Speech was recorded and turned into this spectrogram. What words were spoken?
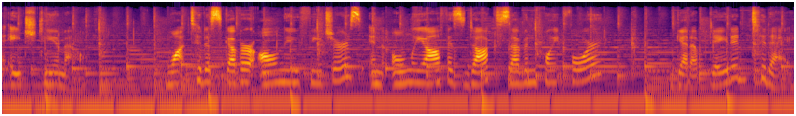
MHTML. Want to discover all new features in OnlyOffice Doc 7.4? Get updated today.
